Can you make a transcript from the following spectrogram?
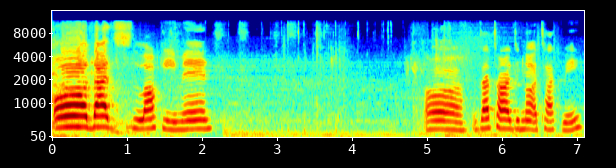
Oh, that's lucky, man. Oh, that tire did not attack me.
